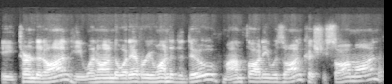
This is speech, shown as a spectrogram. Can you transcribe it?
He turned it on. He went on to whatever he wanted to do. Mom thought he was on because she saw him on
